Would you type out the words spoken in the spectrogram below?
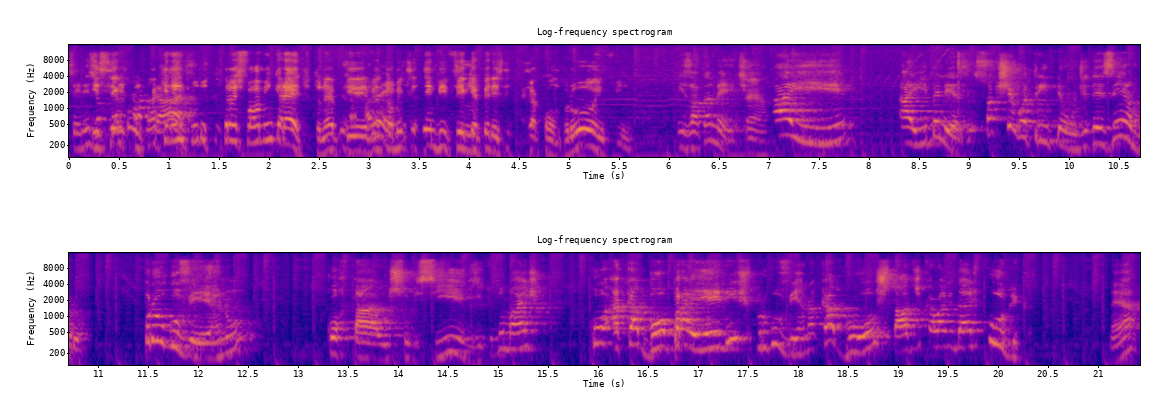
Sem e sem contar que nem tudo se transforma em crédito, né? Porque Exatamente. eventualmente você tem buffet Sim. que é perecível, já comprou, enfim. Exatamente. É. Aí, aí, beleza. Só que chegou 31 de dezembro, para o governo cortar os subsídios e tudo mais, acabou para eles, para o governo, acabou o estado de calamidade pública, né?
